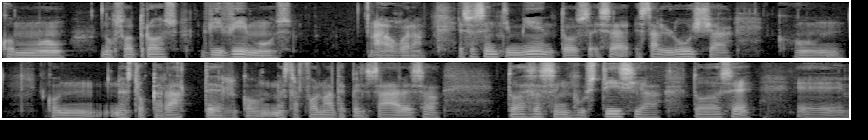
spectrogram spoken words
como nosotros vivimos ahora. Esos sentimientos, esa, esa lucha con, con, nuestro carácter, con nuestra forma de pensar, eso, toda esa injusticia, todo ese eh,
